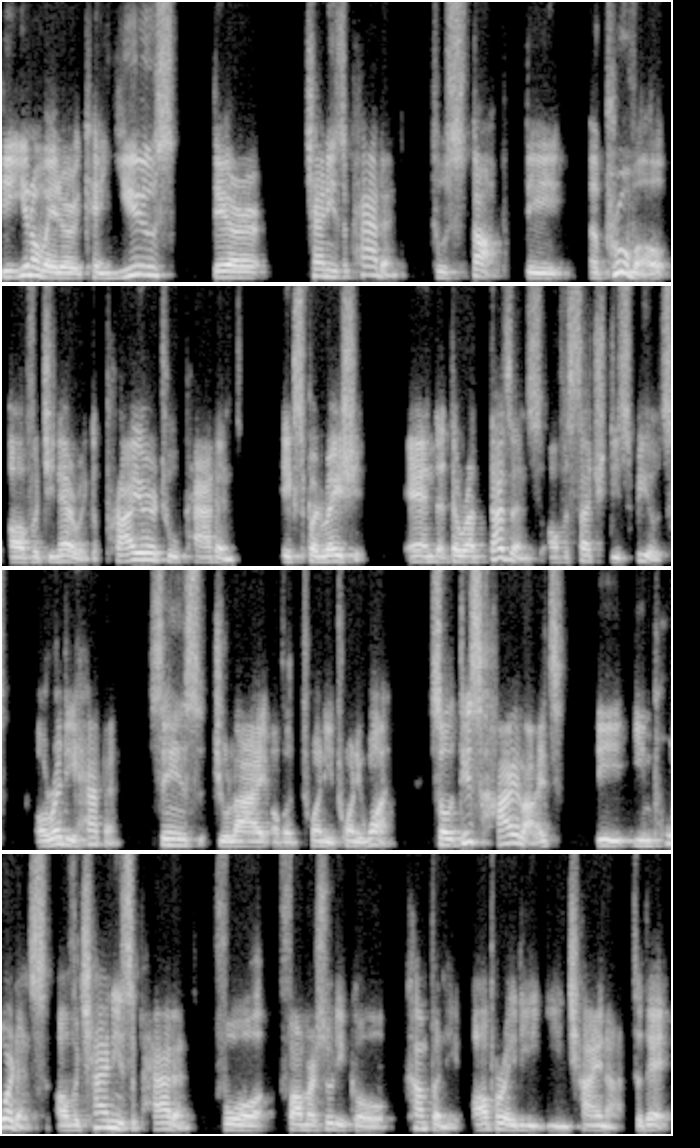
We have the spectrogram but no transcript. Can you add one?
the innovator can use their Chinese patent to stop the approval of a generic prior to patent expiration. And there are dozens of such disputes already happened since July of 2021. So this highlights the importance of a Chinese patent for pharmaceutical company operating in China today.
